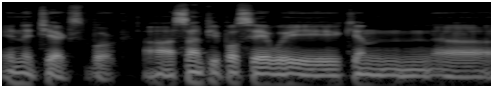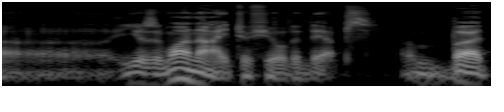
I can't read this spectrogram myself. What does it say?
in the textbook. Uh, some people say we can uh, use one eye to feel the depths, but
